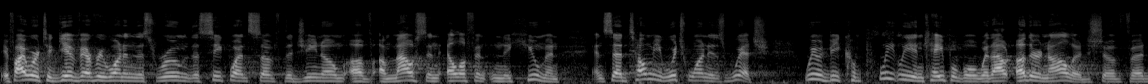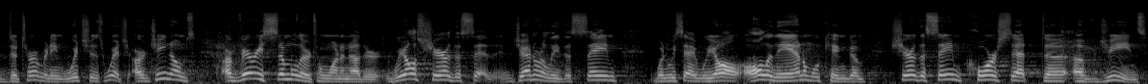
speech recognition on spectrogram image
If I were to give everyone in this room the sequence of the genome of a mouse, an elephant, and a human, and said, Tell me which one is which, we would be completely incapable without other knowledge of uh, determining which is which. Our genomes are very similar to one another. We all share the generally the same, when we say we all, all in the animal kingdom, share the same core set uh, of genes,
